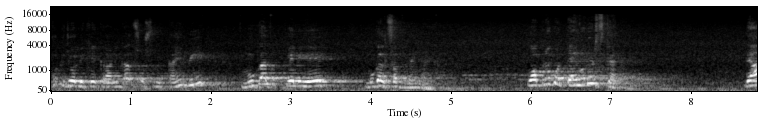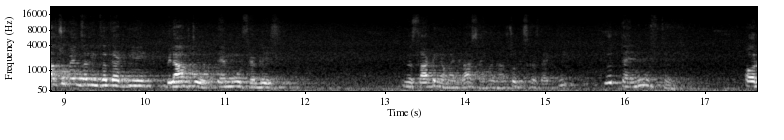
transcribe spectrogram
खुद जो लिखे क्रॉनिकल्स उसमें कहीं भी मुगल के लिए मुगल शब्द नहीं आया। वो अपने को टेमुरिट्स कहते हैं। They also mention in that we belong to Timur families in the starting of my class I was also discuss that कि जो तैमूर थे. और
